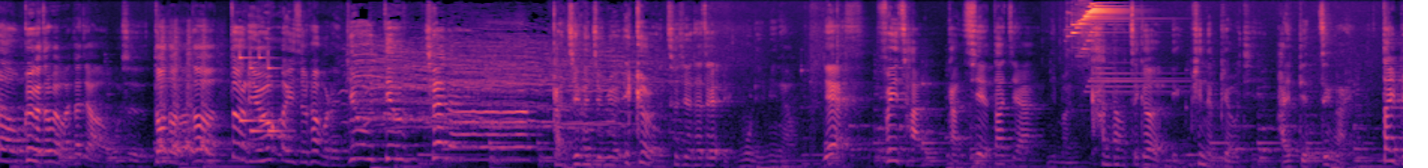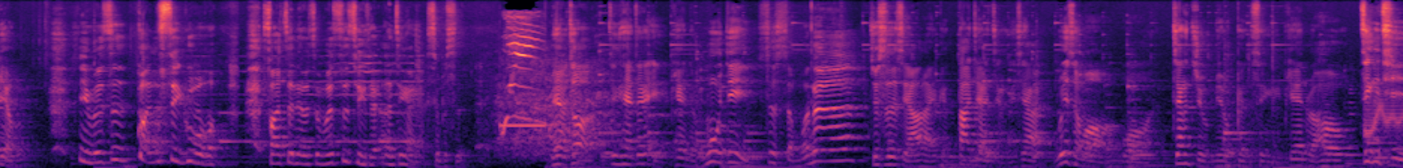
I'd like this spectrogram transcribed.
Hello，各位观众朋友们，大家好，我是豆豆豆豆豆牛，欢迎收看我的 YouTube channel。感觉很久没有一个人出现在这个荧幕里面了，Yes，非常感谢大家，你们看到这个影片的标题还点进来，代表 你们是关心我发生了什么事情才按进来的，是不是？没有错，今天这个影片的目的是什么呢？就是想要来跟大家讲一下，为什么我这样久没有更新影片，然后近期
